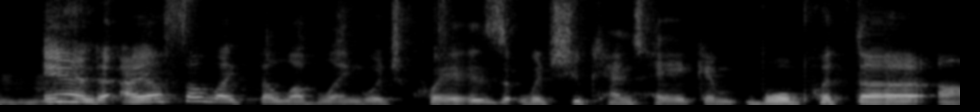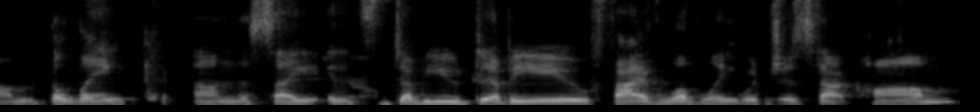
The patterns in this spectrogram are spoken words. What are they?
Mm-hmm. and i also like the love language quiz which you can take and we'll put the um, the link on the site. It's www5lovelanguages.com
